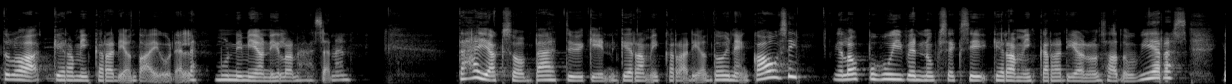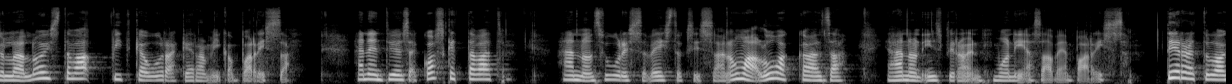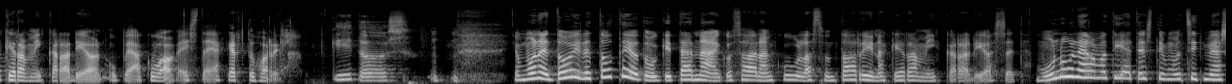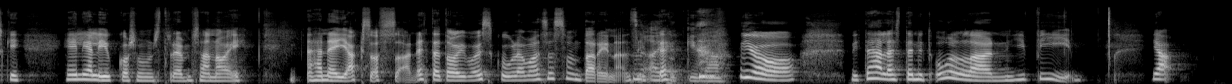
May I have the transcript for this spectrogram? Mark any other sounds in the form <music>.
Tervetuloa Keramiikkaradion taajuudelle. Mun nimi on Ilon Häsänen. Tähän jaksoon päättyykin Keramiikkaradion toinen kausi, ja loppuhuivennukseksi Keramiikkaradion on saatu vieras, jolla on loistava pitkä ura keramiikan parissa. Hänen työnsä koskettavat, hän on suurissa veistoksissaan omaa luokkaansa ja hän on inspiroinut monia saven parissa. Tervetuloa Keramiikkaradioon upea kuvaveistäjä Kerttu Horila. Kiitos. Ja monen toive toteutuukin tänään, kun saadaan kuulla sun tarina Keramiikkaradiossa. Et mun unelma tietysti, mutta sitten myöskin Helja Liukko Sundström sanoi hänen jaksossaan, että toivoisi kuulemansa sun tarinan no, sitten. Kiva. <laughs> Joo, niin täällä sitten nyt ollaan, jipii. Ja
